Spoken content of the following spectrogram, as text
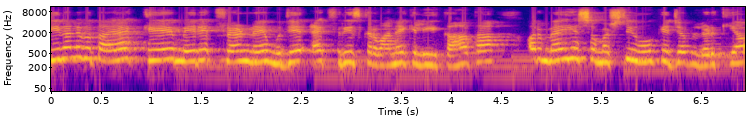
टीना ने बताया कि मेरे एक फ्रेंड ने मुझे एग फ्रीज करवाने के लिए कहा था और मैं ये समझती हूँ कि जब लड़कियाँ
